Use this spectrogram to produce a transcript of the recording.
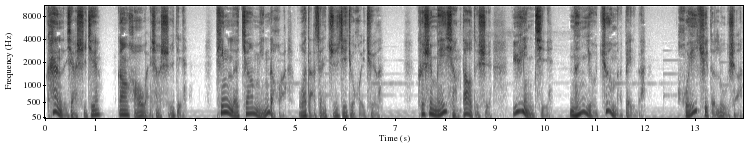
看了下时间，刚好晚上十点。听了江明的话，我打算直接就回去了。可是没想到的是，运气能有这么背的。回去的路上，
